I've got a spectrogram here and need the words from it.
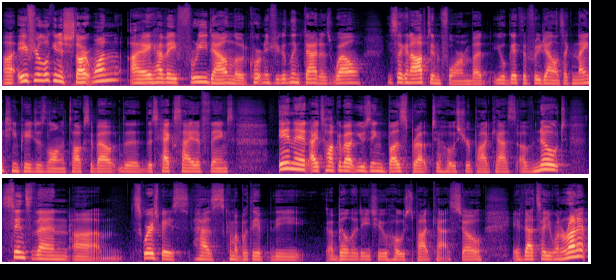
Uh, if you're looking to start one, I have a free download. Courtney, if you could link that as well. It's like an opt-in form, but you'll get the free download. It's like 19 pages long. It talks about the the tech side of things. In it, I talk about using Buzzsprout to host your podcast. Of note, since then, um, Squarespace has come up with the the ability to host podcasts. So if that's how you want to run it,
